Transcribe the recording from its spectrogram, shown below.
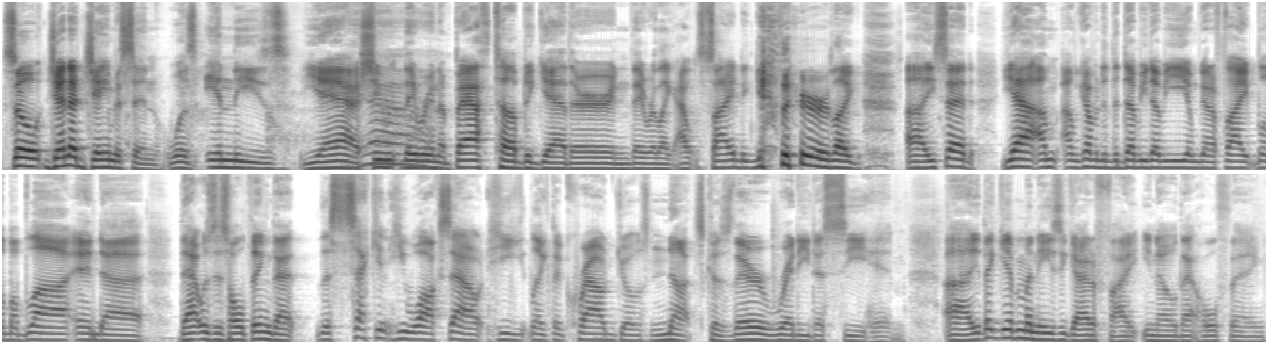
so Jenna Jameson was in these. Yeah, she. They were in a bathtub together, and they were like outside together. like, uh, he said, "Yeah, I'm I'm coming to the WWE. I'm gonna fight. Blah blah blah." And uh, that was his whole thing. That the second he walks out, he like the crowd goes nuts because they're ready to see him. Uh, they give him an easy guy to fight, you know that whole thing,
